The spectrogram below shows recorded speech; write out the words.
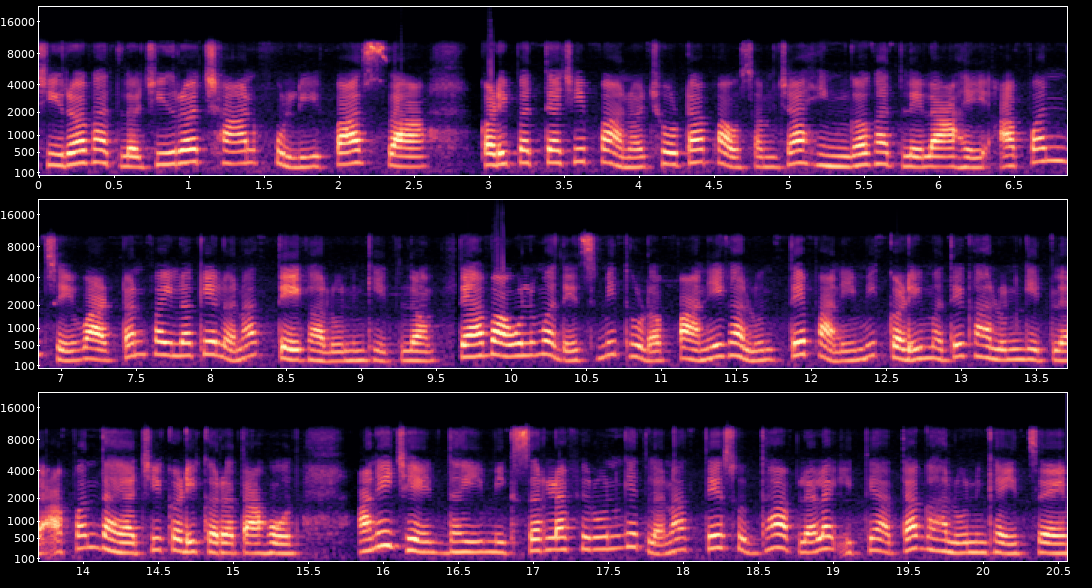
जिरं घातलं. जिरं छान फुली पाच सहा कढीपत्त्याची पानं छोटा पाव चमचा हिंग घातलेला आहे. आपण जे वाटण पहिलं केलं ना ते घालून घेतलं. त्या बाउलमध्येच मी थोडं पाणी घालून ते पाणी मी कढीमध्ये घालून घेतलं आपण दह्याची कढी करत आहोत. आणि जे दही मिक्सरला फिरून घेतलं ना ते सुद्धा आपल्याला इथे आता घालून घ्यायचं आहे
